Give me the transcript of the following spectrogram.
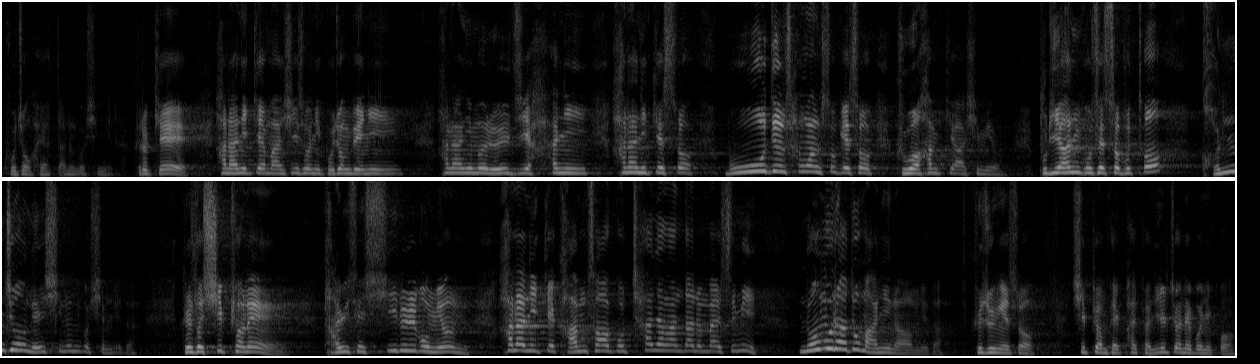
고정하였다는 것입니다. 그렇게 하나님께만 시선이 고정되니 하나님을 의지하니 하나님께서 모든 상황 속에서 그와 함께 하시며 불의한 곳에서부터 건져내시는 것입니다. 그래서 시편에 다윗의 시를 보면 하나님께 감사하고 찬양한다는 말씀이 너무나도 많이 나옵니다. 그 중에서 시편 108편 1절에 보니까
